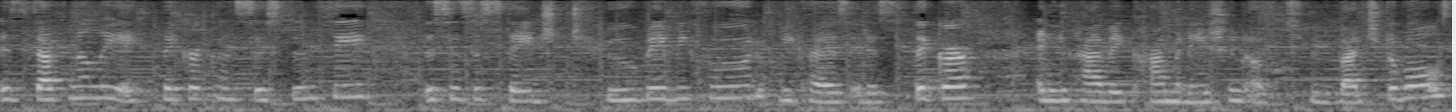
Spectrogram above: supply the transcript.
It's definitely a thicker consistency. This is a stage two baby food because it is thicker and you have a combination of two vegetables.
